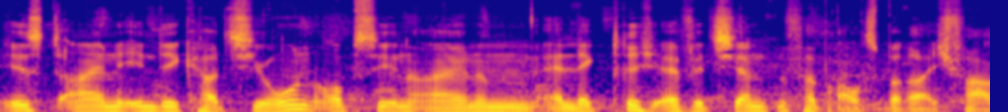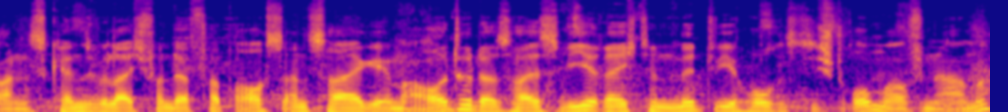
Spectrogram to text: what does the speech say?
ist eine Indikation, ob Sie in einem elektrisch effizienten Verbrauchsbereich fahren. Das kennen Sie vielleicht von der Verbrauchsanzeige im Auto. Das heißt, wir rechnen mit, wie hoch ist die Stromaufnahme.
